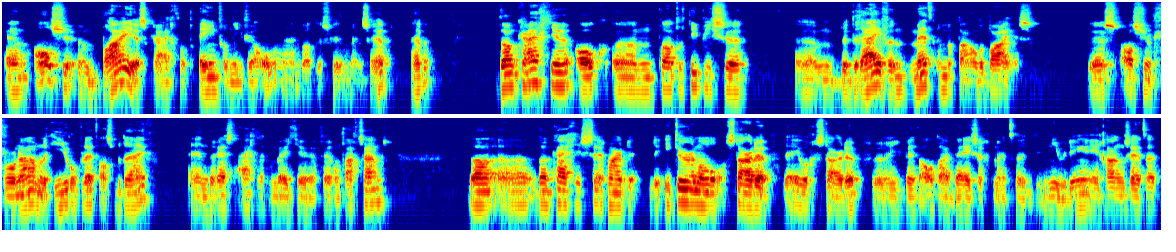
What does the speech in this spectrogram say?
En als je een bias krijgt op één van die velden, wat dus veel mensen heb, hebben, dan krijg je ook um, prototypische um, bedrijven met een bepaalde bias. Dus als je voornamelijk hierop let als bedrijf en de rest eigenlijk een beetje verontachtzaamt, dan, uh, dan krijg je zeg maar de, eternal start-up, de eeuwige start-up. Uh, je bent altijd bezig met uh, nieuwe dingen in gang zetten.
